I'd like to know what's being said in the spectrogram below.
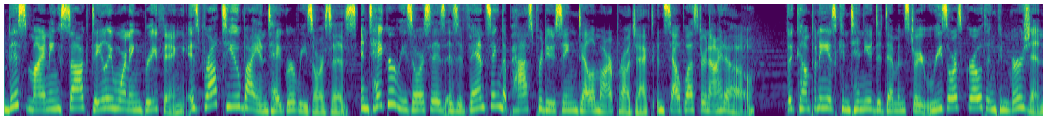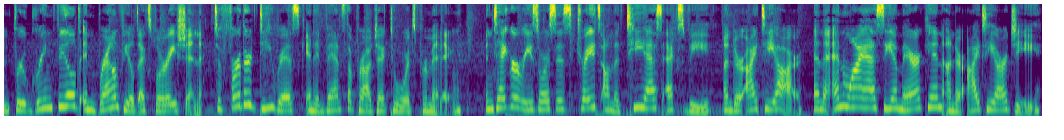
This mining stock daily morning briefing is brought to you by Integra Resources. Integra Resources is advancing the past producing Delamar project in southwestern Idaho. The company has continued to demonstrate resource growth and conversion through greenfield and brownfield exploration to further de risk and advance the project towards permitting. Integra Resources trades on the TSXV under ITR and the NYSE American under ITRG.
